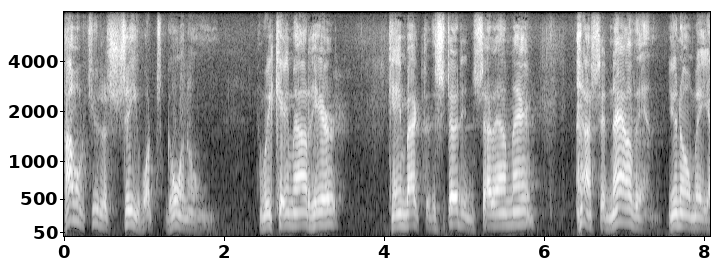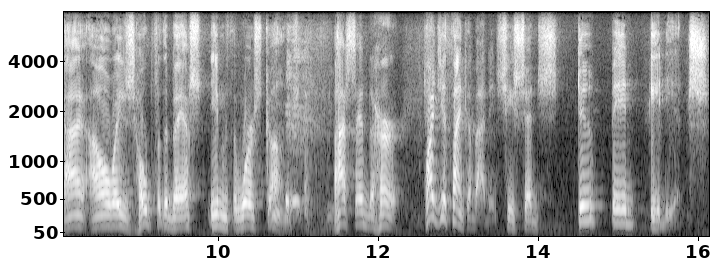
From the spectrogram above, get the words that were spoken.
I want you to see what's going on. And we came out here, came back to the study and sat down there. I said, now then, you know me, I, I always hope for the best, even if the worst comes. I said to her, what'd you think about it? She said, stupid idiots.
